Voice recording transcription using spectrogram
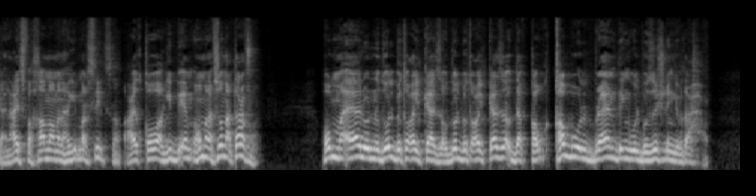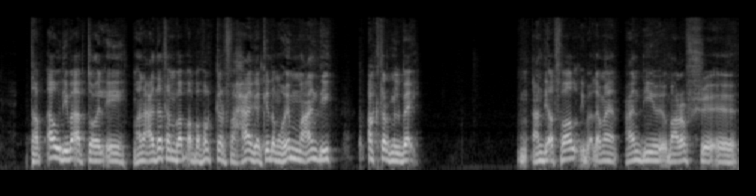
يعني عايز فخامة ما أنا هجيب مرسيدس. عايز قوة هجيب بي إم. هم نفسهم اعترفوا. هم قالوا إن دول بتوع الكذا ودول بتوع الكذا ده قووا ال branding وال positioning بتاعهم. طب أودي بقى بتوع الإيه؟ ما أنا عادة ببقى بفكر في حاجة كده مهمة عندي أكتر من الباقي. عندي أطفال يبقى الأمان. عندي ما أعرفش آه،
